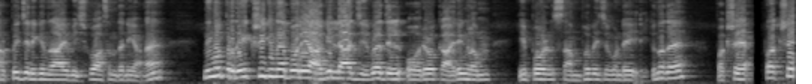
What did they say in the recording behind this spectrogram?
അർപ്പിച്ചിരിക്കുന്നതായ വിശ്വാസം തന്നെയാണ്. നിങ്ങൾ പ്രതീക്ഷിക്കുന്നത് പോലെ ആകില്ല ജീവിതത്തിൽ ഓരോ കാര്യങ്ങളും ഇപ്പോൾ സംഭവിച്ചുകൊണ്ടേ ഇരിക്കുന്നത് പക്ഷേ പക്ഷേ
